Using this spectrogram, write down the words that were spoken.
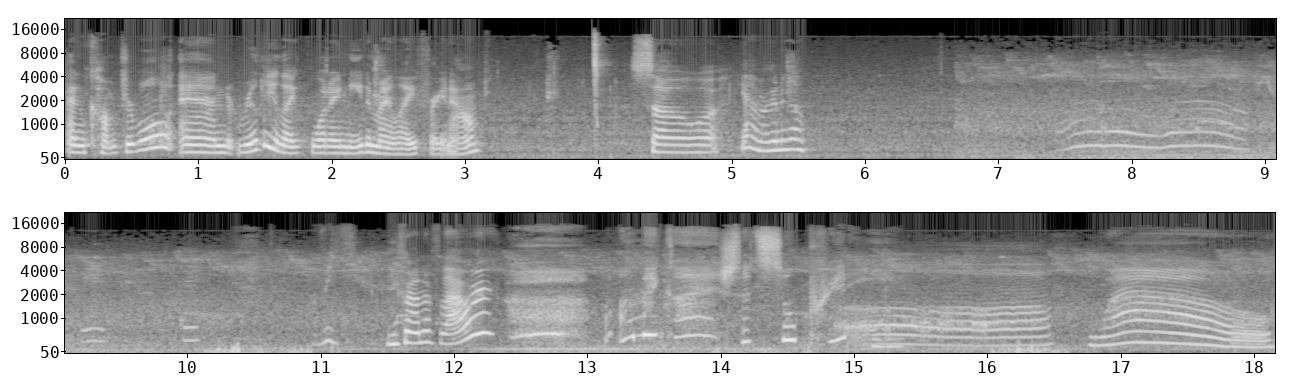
and comfortable and really like what I need in my life right now. So yeah, we're gonna go. You found a flower? Oh my gosh, that's so pretty. Wow.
